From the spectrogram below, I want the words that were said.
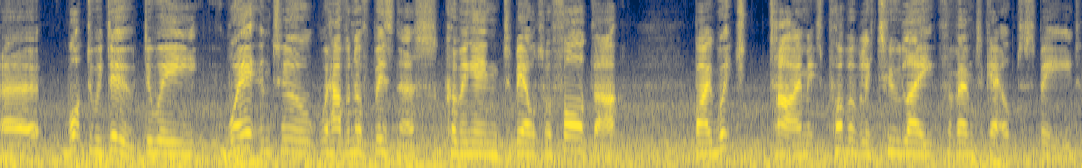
uh, what do we do? Do we wait until we have enough business coming in to be able to afford that, by which time it's probably too late for them to get up to speed?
